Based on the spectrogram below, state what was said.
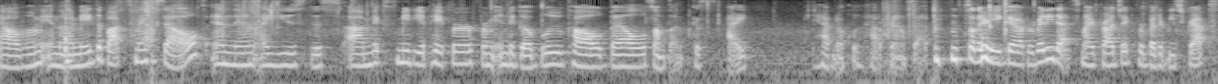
album and then I made the box myself and then I used this uh, mixed media paper from Indigo Blue called Bell something because I have no clue how to pronounce that. so there you go everybody. That's my project for Butterbee Scraps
